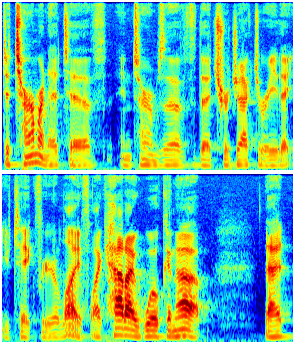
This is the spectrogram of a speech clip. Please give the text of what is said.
determinative in terms of the trajectory that you take for your life. Like, had I woken up that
